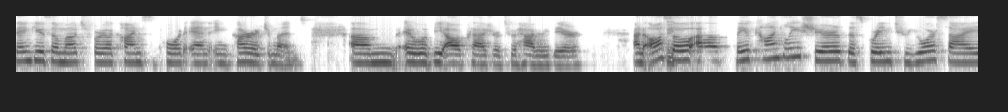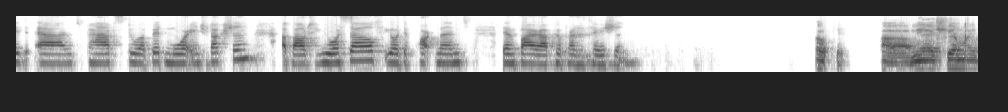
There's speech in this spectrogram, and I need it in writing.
Thank you so much for your kind support and encouragement. Um, it will be our pleasure to have you there. And also, uh, may you kindly share the screen to your side and perhaps do a bit more introduction about yourself, your department, then fire up your presentation. Okay. Uh, may I share my,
